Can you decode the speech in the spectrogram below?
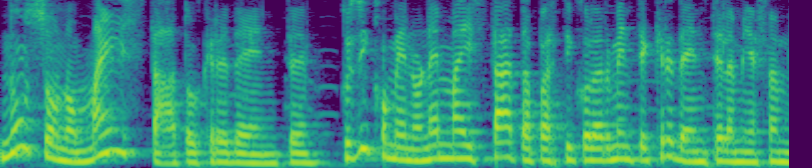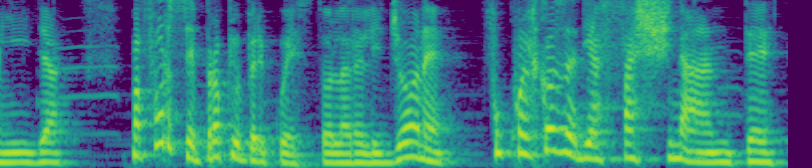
Non sono mai stato credente, così come non è mai stata particolarmente credente la mia famiglia. Ma forse proprio per questo la religione fu qualcosa di affascinante,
